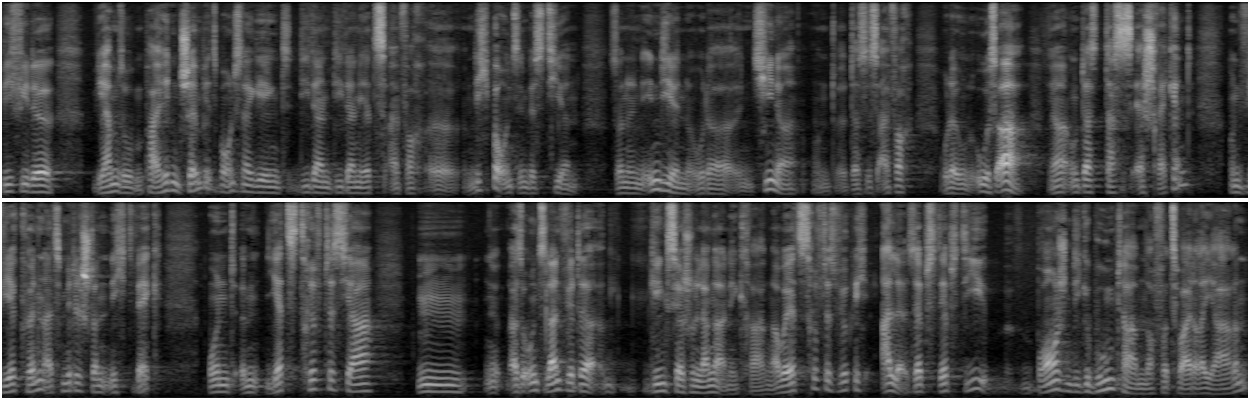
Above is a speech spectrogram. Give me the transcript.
wie viele, wir haben so ein paar Hidden Champions bei uns in der Gegend, die dann, die dann jetzt einfach äh, nicht bei uns investieren, sondern in Indien oder in China. Und äh, das ist einfach, oder in den USA. Ja, und das, das ist erschreckend. Und wir können als Mittelstand nicht weg. Und ähm, jetzt trifft es ja Mm, also uns Landwirte ging es ja schon lange an den Kragen, aber jetzt trifft es wirklich alle, selbst, selbst die Branchen, die geboomt haben noch vor zwei, drei Jahren,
